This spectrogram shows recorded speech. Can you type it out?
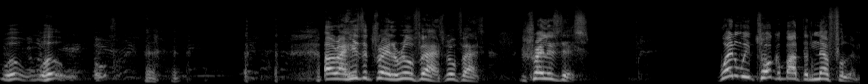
we'll, we'll All right, here's the trailer, real fast, real fast. The trailer is this. When we talk about the Nephilim,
